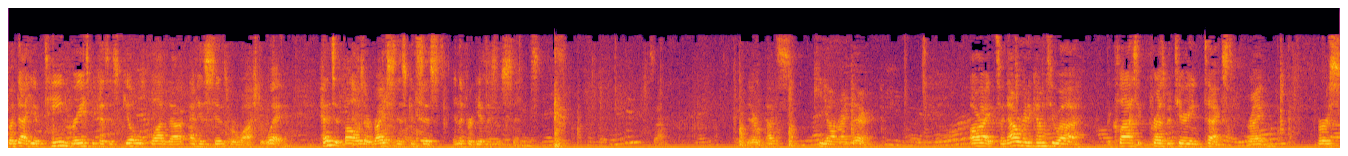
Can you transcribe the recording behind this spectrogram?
but that he obtained grace because his guilt was blotted out and his sins were washed away. Hence, it follows that righteousness consists in the forgiveness of sins. So, there, that's key on right there. All right, so now we're going to come to uh, the classic Presbyterian text, right? Verse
